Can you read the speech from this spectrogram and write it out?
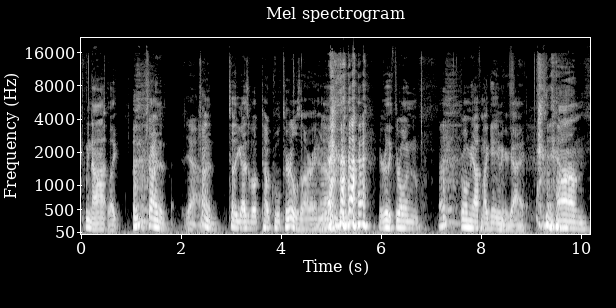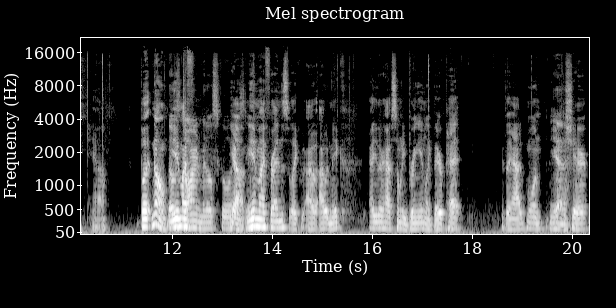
"Can we not?" Like, I'm trying to Yeah. trying to tell you guys about how cool turtles are right now. Yeah. You're really throwing throwing me off my game here, guy. Um, yeah. But no, Those me and my darn middle school. yeah, me and my friends like I, I would make I either have somebody bring in like their pet if they had one yeah. to share,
